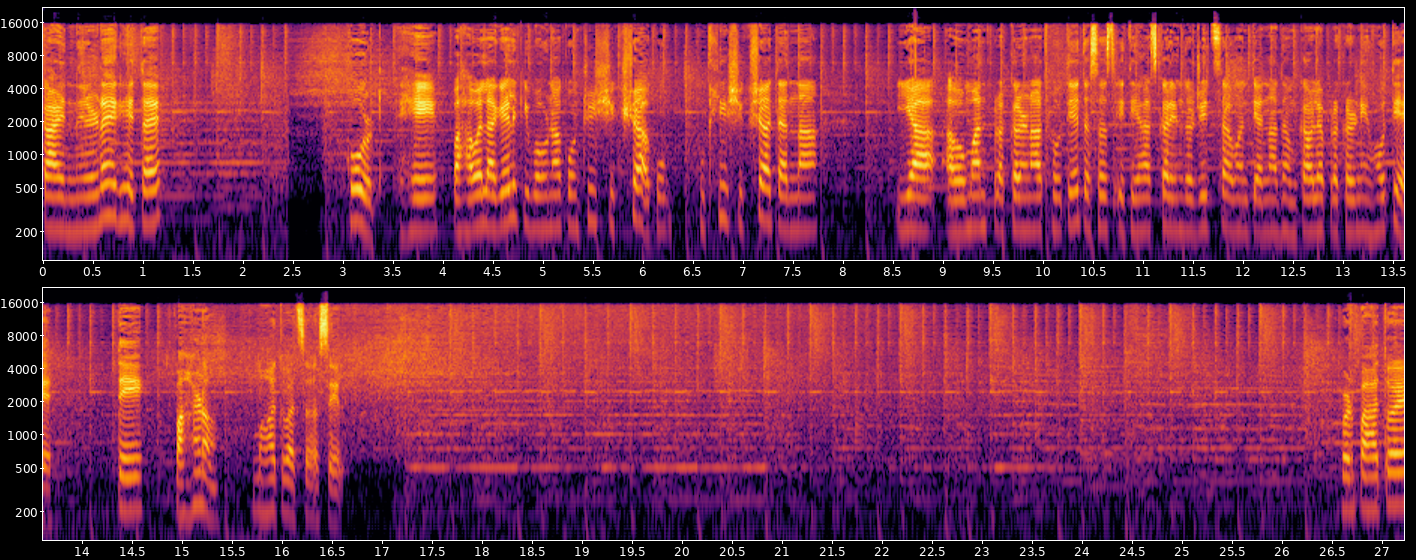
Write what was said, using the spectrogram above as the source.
काय निर्णय घेत आहे कोर्ट हे पाहावं लागेल किंबहुना कोणती शिक्षा कुठली शिक्षा त्यांना या अवमान प्रकरणात होते तसंच इतिहासकार इंद्रजित सावंत यांना धमकावल्या प्रकरणी होते ते पाहणं महत्त्वाचं असेल. आपण पाहतोय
